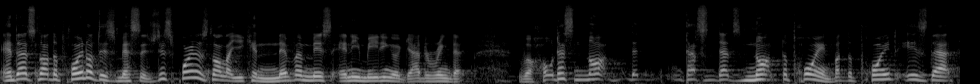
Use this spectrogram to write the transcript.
And that's not the point of this message. This point is not like you can never miss any meeting or gathering that will hold. That's not, that, that's, that's not the point. But the point is that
